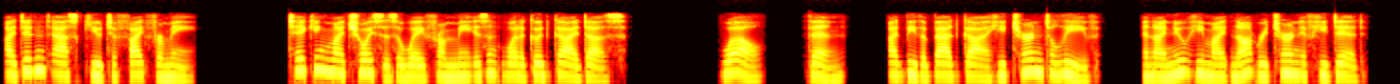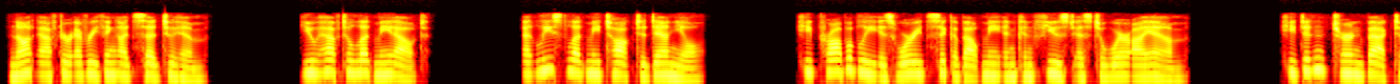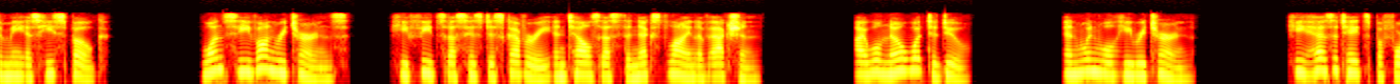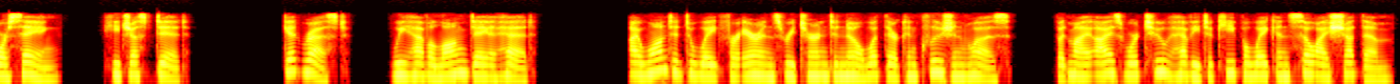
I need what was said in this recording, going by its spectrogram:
I didn't ask you to fight for me. Taking my choices away from me isn't what a good guy does. Well, then, I'd be the bad guy he turned to leave, and I knew he might not return if he did, not after everything I'd said to him. You have to let me out. At least let me talk to Daniel. He probably is worried sick about me and confused as to where I am. He didn't turn back to me as he spoke. Once Ivan returns, he feeds us his discovery and tells us the next line of action. I will know what to do. And when will he return? He hesitates before saying, he just did. Get rest, we have a long day ahead. I wanted to wait for Aaron's return to know what their conclusion was, but my eyes were too heavy to keep awake and so I shut them.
